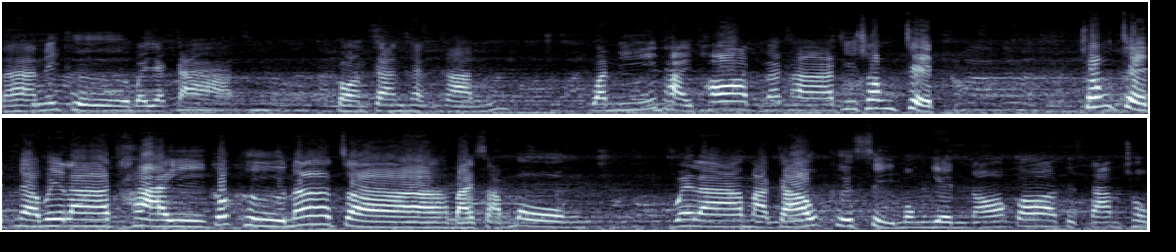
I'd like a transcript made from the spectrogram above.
นะฮะนี่คือบรรยากาศก่อนการแข่งขัน วันนี้ถ่ายทอดนะคะที่ช่อง 7 ช่อง7เนี่ยเวลาไทยก็คือน่าจะบ่ายสามโมง เวลามาเก๊าคือ4ี่โมงเย็นเนาะก็ติดตามชม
